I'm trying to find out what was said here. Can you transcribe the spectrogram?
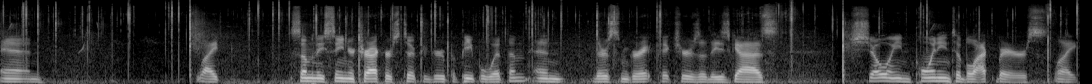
and like some of these senior trackers took a group of people with them, and there's some great pictures of these guys showing, pointing to black bears, like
